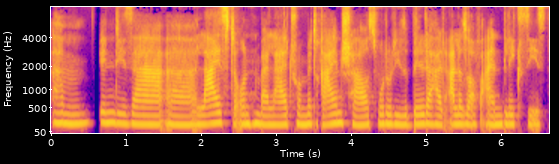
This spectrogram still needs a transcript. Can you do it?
ähm, in dieser äh, Leiste unten bei Lightroom mit reinschaust, wo du diese Bilder halt alle so auf einen Blick siehst.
